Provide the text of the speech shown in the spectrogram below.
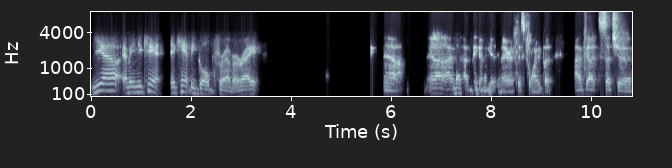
Yeah, I mean, you can't. It can't be gold forever, right? Yeah, and I, I think I'm getting there at this point, but I've got such a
